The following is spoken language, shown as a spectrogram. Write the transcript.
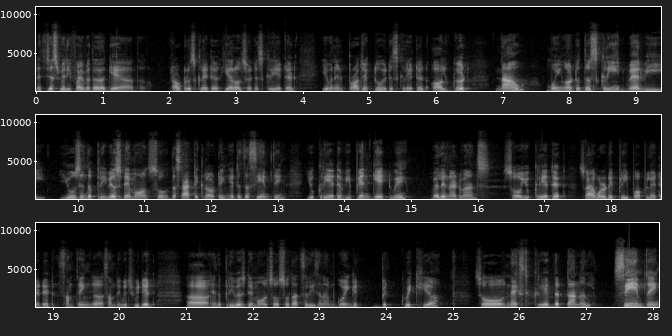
Let's just verify whether the, uh, the router is created. Here also it is created. Even in project 2 it is created. All good. Now moving on to this screen where we used in the previous demo also the static routing it is the same thing. You create a VPN gateway well in advance so you create it. So I have already pre-populated it something uh, something which we did uh, in the previous demo also. So that's the reason I'm going it bit quick here. So next create the tunnel. Same thing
